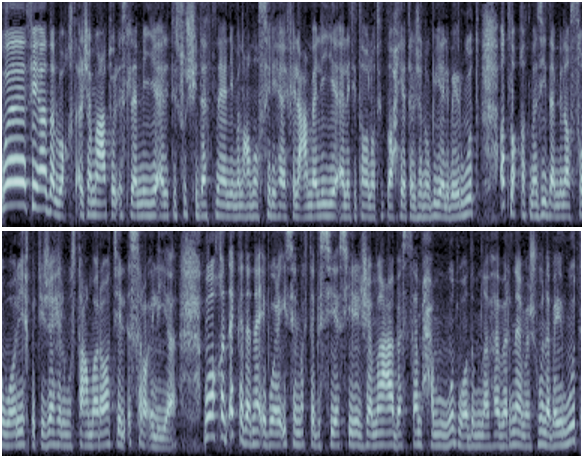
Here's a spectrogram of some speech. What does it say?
وفي هذا الوقت الجماعة الإسلامية التي استشهد اثنان من عناصرها في العملية التي طالت الضاحية الجنوبية لبيروت أطلقت مزيدا من الصواريخ باتجاه المستعمرات الإسرائيلية. وقد أكد نائب رئيس المكتب السياسي للجماعة بسام حمود وضمن برنامج هنا بيروت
